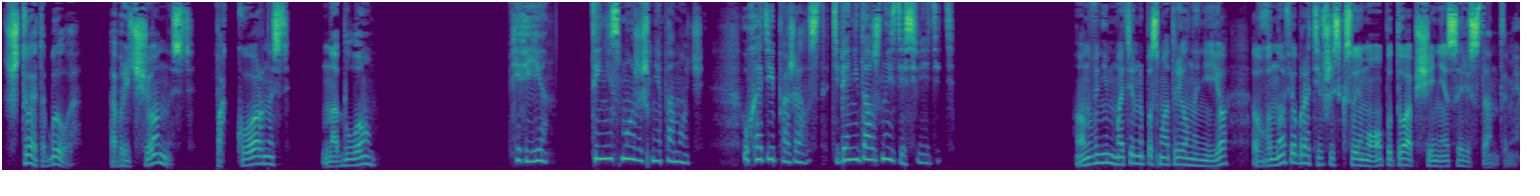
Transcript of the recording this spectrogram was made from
Что это было? Обреченность? Покорность? Надлом? «Вивиен, ты не сможешь мне помочь. Уходи, пожалуйста. Тебя не должны здесь видеть». Он внимательно посмотрел на нее, вновь обратившись к своему опыту общения с арестантами.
